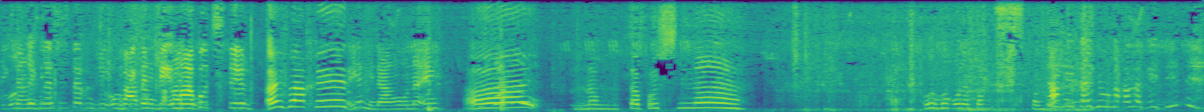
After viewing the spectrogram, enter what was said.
Muntik na sister, hindi umabot. Hindi umabot sister. Ay, bakit? Ayan, hinango na eh. Ay, nagtapos na. Kuha ko ng pang... pang Nakita niyo nakalagay dito eh.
